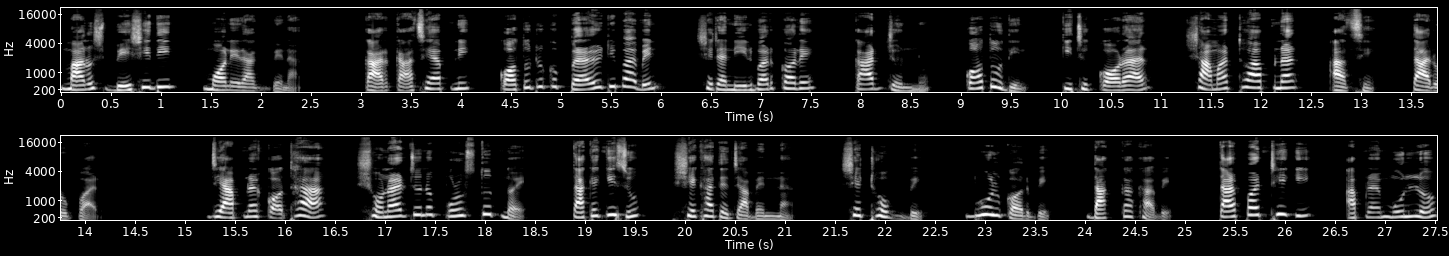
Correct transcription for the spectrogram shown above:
মানুষ বেশি দিন মনে রাখবে না। কার কাছে আপনি কতটুকু প্রায়োরিটি পাবেন, সেটা নির্ভর করে কার জন্য কতদিন কিছু করার সামর্থ্য আপনার আছে তার উপর। যে আপনার কথা শোনার জন্য প্রস্তুত নয়, তাকে কিছু শেখাতে যাবেন না। সে ঠকবে, ভুল করবে, ধাক্কা খাবে। তারপর ঠিকই আপনার মূল্য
